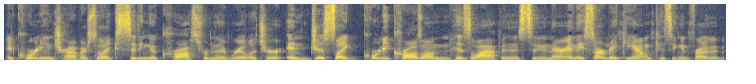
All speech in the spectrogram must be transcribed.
and Kourtney and Travis are like sitting across from the realtor and just like Kourtney crawls on his lap and is sitting there and they start making out and kissing in front of him.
